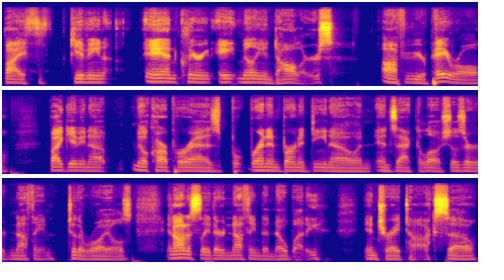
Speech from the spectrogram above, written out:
by f- giving and clearing eight million dollars off of your payroll by giving up Milkar Perez, B- Brennan Bernardino, and, and Zach DeLoach. Those are nothing to the Royals. And honestly, they're nothing to nobody in trade talks. So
